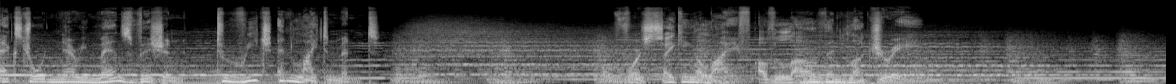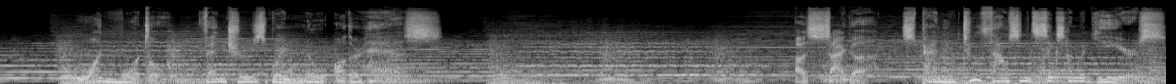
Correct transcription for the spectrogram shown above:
Extraordinary man's vision to reach enlightenment. Forsaking a life of love and luxury. One mortal ventures where no other has. A saga spanning 2,600 years,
